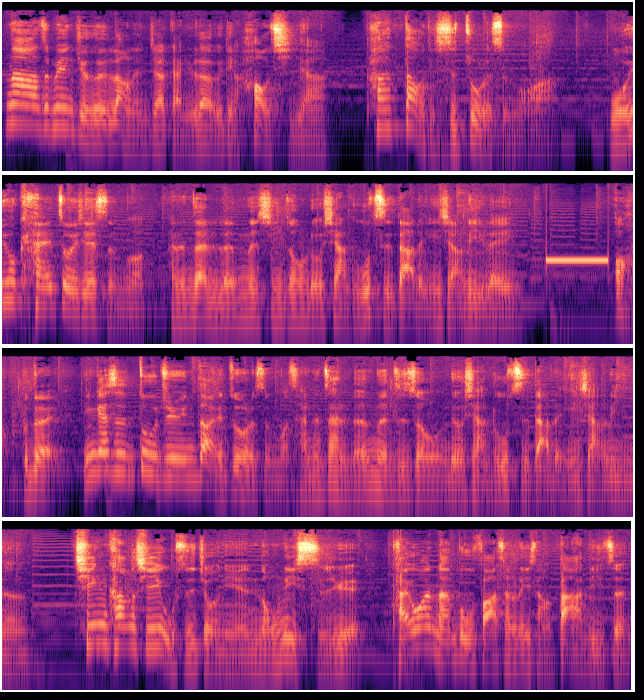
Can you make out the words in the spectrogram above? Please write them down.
那这边就会让人家感觉到有点好奇啊，他到底是做了什么啊？我又该做一些什么，才能在人们心中留下如此大的影响力嘞？哦，不对，应该是杜军到底做了什么，才能在人们之中留下如此大的影响力呢？清康熙五十九年农历十月，台湾南部发生了一场大地震。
